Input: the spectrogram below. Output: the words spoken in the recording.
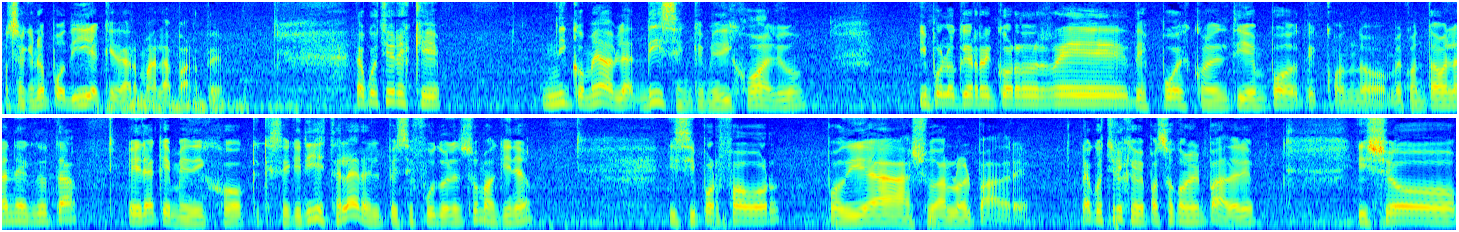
o sea que no podía quedar mal aparte. La cuestión es que Nico me habla, dicen que me dijo algo, y por lo que recorré después con el tiempo, de cuando me contaban la anécdota, era que me dijo que se quería instalar el PC Fútbol en su máquina y si por favor podía ayudarlo al padre. La cuestión es que me pasó con el padre y yo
